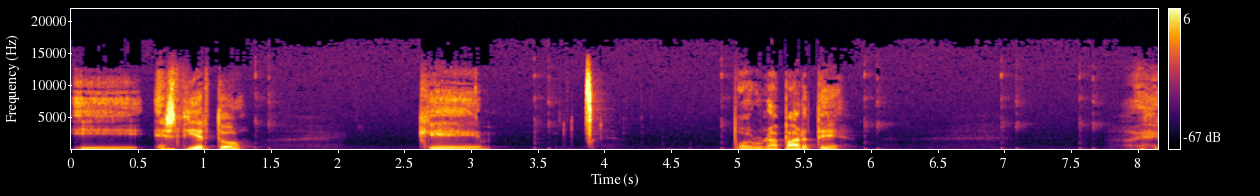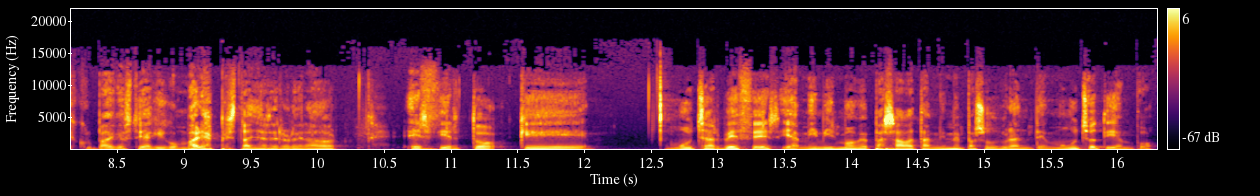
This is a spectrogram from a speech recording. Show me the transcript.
Y es cierto que, por una parte, disculpad que estoy aquí con varias pestañas del ordenador, es cierto que muchas veces, y a mí mismo me pasaba también, me pasó durante mucho tiempo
